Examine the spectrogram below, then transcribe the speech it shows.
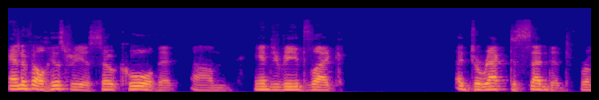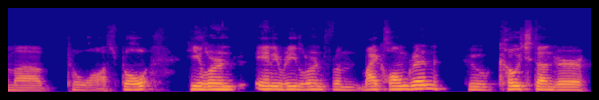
NFL history is so cool that um, Andy Reid's like a direct descendant from uh, Bill Walsh. Bill, he learned Andy Reid learned from Mike Holmgren, who coached under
